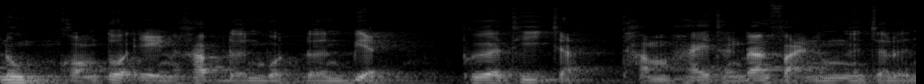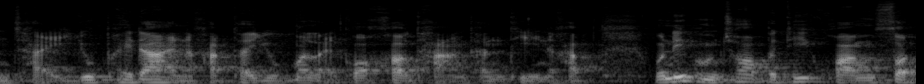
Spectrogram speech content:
หนุ่มของตัวเองนะครับ เดินบทเดินเบียด พื่อที่จะทำให้ทางด้านฝ่ายน้ำเงินเจริญชัยยุบให้ได้นะครับ ถ้ายุบเมื่อไหร่ก็เข้าทางทันทีนะครับ วันนี้ผมชอบไปที่ความสด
